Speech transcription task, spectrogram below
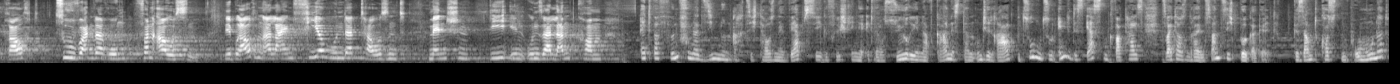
braucht Zuwanderung von außen. Wir brauchen allein 400.000 Menschen, die in unser Land kommen. Etwa 587.000 erwerbsfähige Flüchtlinge etwa aus Syrien, Afghanistan und Irak bezogen zum Ende des ersten Quartals 2023 Bürgergeld. Gesamtkosten pro Monat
